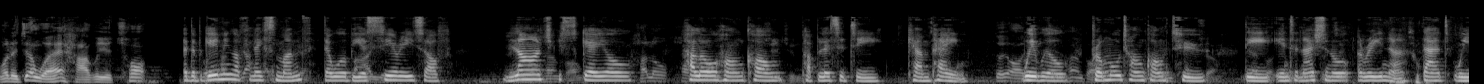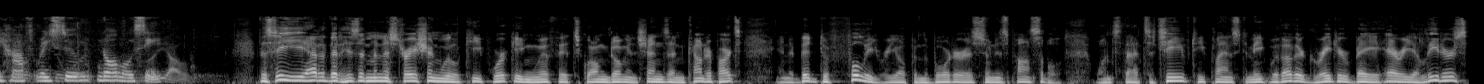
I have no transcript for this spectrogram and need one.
At the beginning of next month, there will be a series of large-scale Hello Hong Kong publicity campaign. We will promote Hong Kong to the international arena that we have resumed normalcy. The CE added that his administration will keep working with its Guangdong and Shenzhen counterparts in a bid to fully reopen the border as soon as possible. Once that's achieved, he plans to meet with other Greater Bay Area leaders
